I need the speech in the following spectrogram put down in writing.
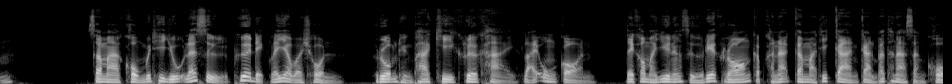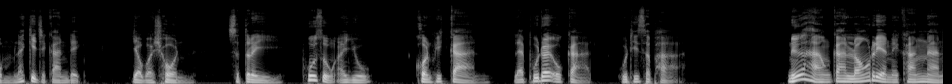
2563 สมาคมวิทยุและสื่อเพื่อเด็กและเยาวชน รวมถึงภาคีเครือข่ายหลายองค์กร ได้เข้ามายื่นหนังสือเรียกร้องกับคณะกรรมาการการพัฒนาสังคมและกิจการเด็ก เยาวชน สตรี ผู้สูงอายุ คนพิการ และผู้ด้อยโอกาส วุฒิสภา เนื้อหาของการร้องเรียนในครั้งนั้น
